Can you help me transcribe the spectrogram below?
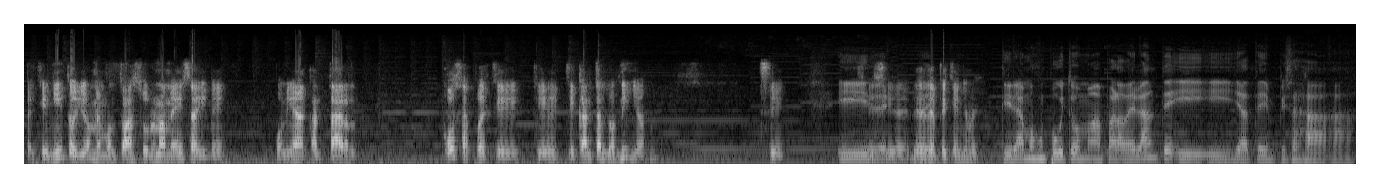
pequeñito yo, me montaban sobre una mesa y me ponían a cantar cosas pues que, cantan los niños. Sí. Y desde pequeño tiramos un poquito más para adelante y, ya te empiezas a,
